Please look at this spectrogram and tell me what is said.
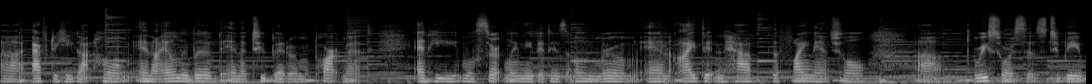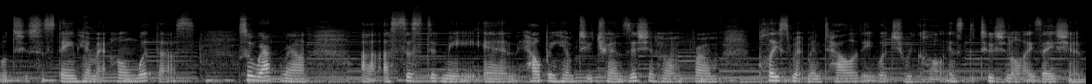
uh, after he got home. And I only lived in a two bedroom apartment and he most certainly needed his own room. And I didn't have the financial uh, resources to be able to sustain him at home with us. So Wraparound uh, assisted me in helping him to transition home from placement mentality, which we call institutionalization.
